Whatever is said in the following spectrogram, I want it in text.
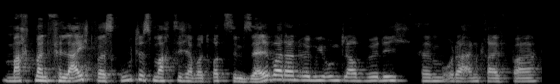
macht man vielleicht was Gutes, macht sich aber trotzdem selber dann irgendwie unglaubwürdig ähm, oder angreifbar.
